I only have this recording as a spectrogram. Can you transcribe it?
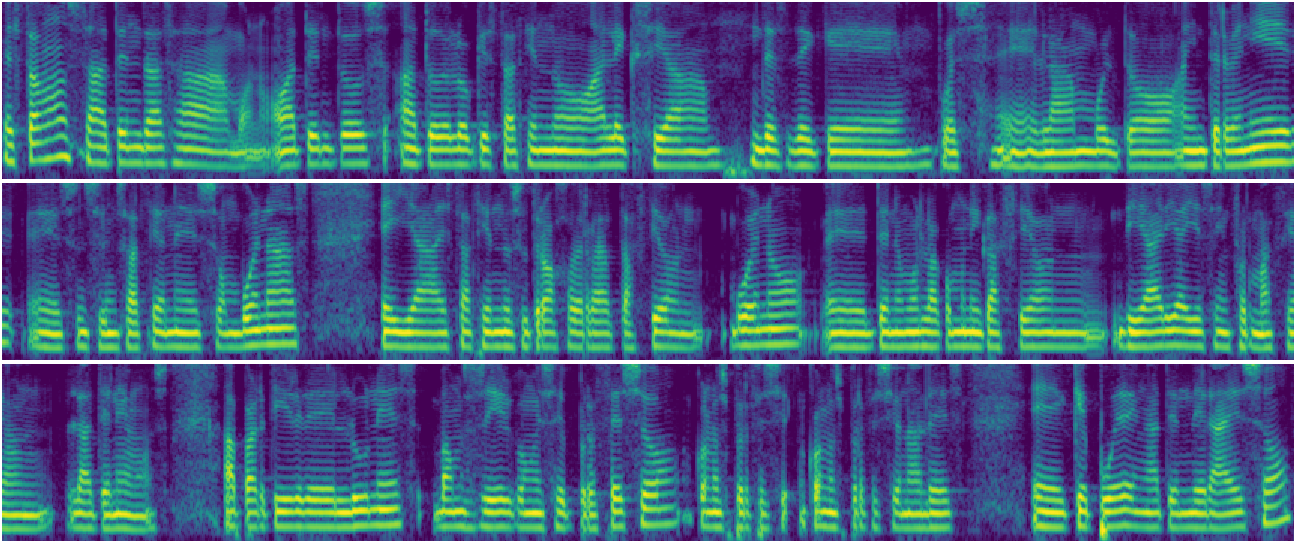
Estamos atentas a, bueno, atentos a todo lo que está haciendo Alexia desde que pues eh, la han vuelto a intervenir. Eh, sus sensaciones son buenas. Ella está haciendo su trabajo de redactación bueno. Eh, tenemos la comunicación diaria y esa información la tenemos. A partir del lunes vamos a seguir con ese proceso, con los, con los profesionales que pueden atender a eso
